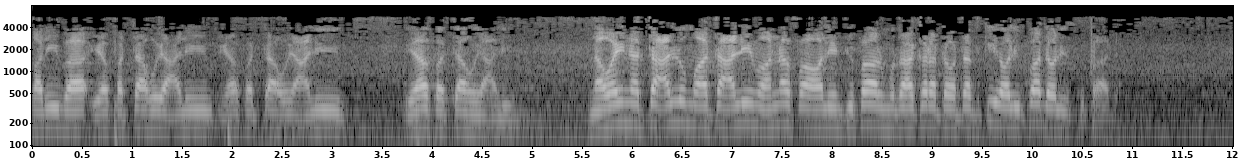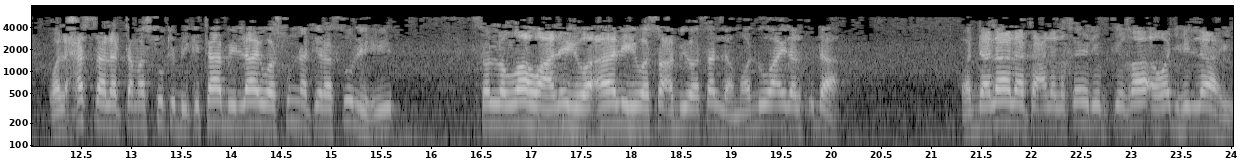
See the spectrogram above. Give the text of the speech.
قريبا. يا فتاه يا عليم يا فتاه يا عليم يا فتاه يا عليم. نوينا التعلم والتعليم والنفع والانتفاع والمذاكرة والتذكير والإفادة والإستفادة. والحث على التمسك بكتاب الله وسنة رسوله صلى الله عليه وآله وصحبه وسلم والدعاء إلى الهدى والدلالة على الخير ابتغاء وجه الله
